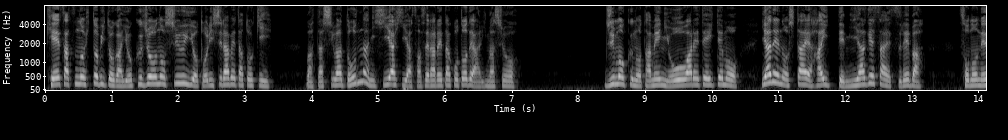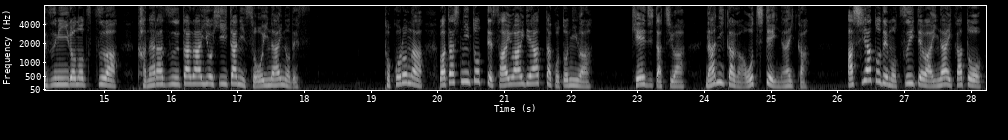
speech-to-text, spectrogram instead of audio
警察の人々が浴場の周囲を取り調べたとき、私はどんなにヒヤヒヤさせられたことでありましょう。樹木のために覆われていても、屋根の下へ入って見上げさえすれば、そのネズミ色の筒は必ず疑いを引いたにそういないのです。ところが私にとって幸いであったことには、刑事たちは何かが落ちていないか、足跡でもついてはいないかと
